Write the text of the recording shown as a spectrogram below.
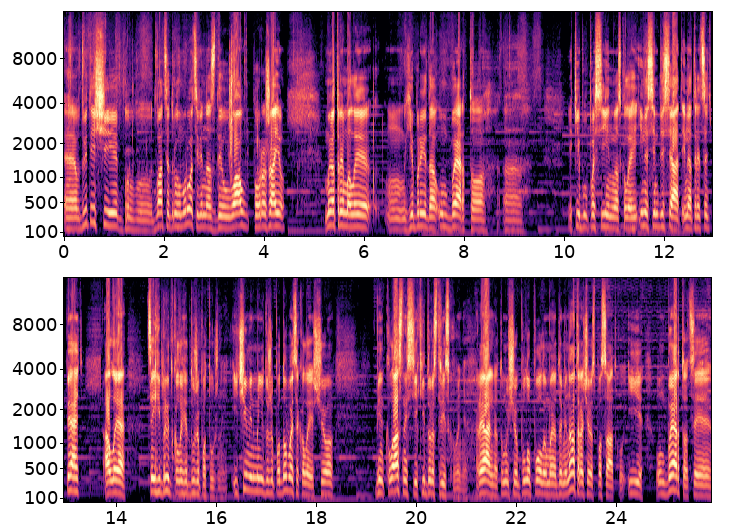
Е, В 2022 році він нас здивував по врожаю. Ми отримали гібрида Умберто, е, який був посіяний у нас, колеги, і на 70, і на 35. Але цей гібрид, колеги, дуже потужний. І чим він мені дуже подобається, колеги, що він класний стійкий до розтріскування. Реально, тому що було поле у мене домінатора через посадку, і Умберто це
